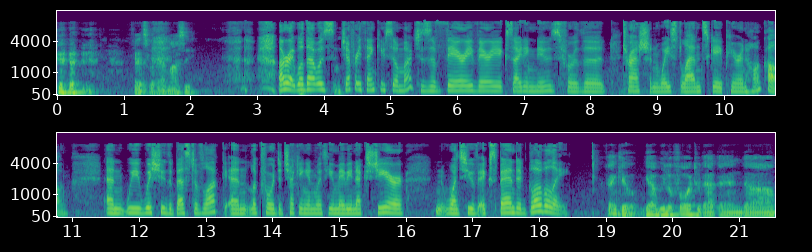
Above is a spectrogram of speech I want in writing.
Thanks for that, Marcy. All right. Well, that was Jeffrey. Thank you so much. This is a very, very exciting news for the trash and waste landscape here in Hong Kong. And we wish you the best of luck and look forward to checking in with you maybe next year once you've expanded globally. Thank you. Yeah, we look forward to that. And uh,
